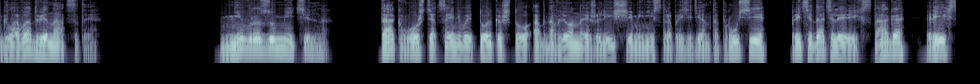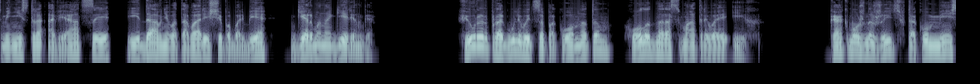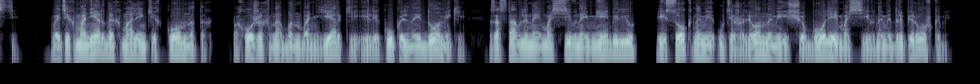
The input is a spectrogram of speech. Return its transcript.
Глава 12. Невразумительно. Так вождь оценивает только что обновленное жилище министра-президента Пруссии, председателя Рейхстага, рейхсминистра авиации и давнего товарища по борьбе Германа Геринга. Фюрер прогуливается по комнатам, холодно рассматривая их. Как можно жить в таком месте, в этих манерных маленьких комнатах, похожих на бонбоньерки или кукольные домики, заставленные массивной мебелью и с окнами, утяжеленными еще более массивными драпировками.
